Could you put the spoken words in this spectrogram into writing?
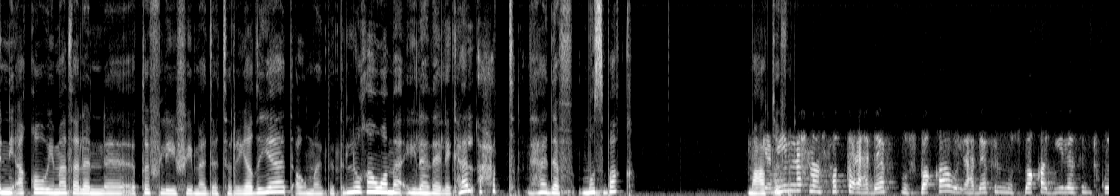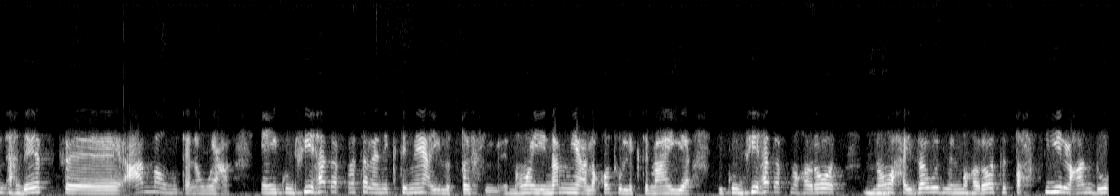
إني أقوي مثلا طفلي في مادة الرياضيات أو مادة اللغة وما إلى ذلك. هل أحط هدف مسبق؟ مع الطفل. جميل إن إحنا نحط أهداف مسبقة والأهداف المسبقة دي لازم تكون أهداف آه، عامة ومتنوعة. يعني يكون في هدف مثلا اجتماعي للطفل إن هو ينمي علاقاته الاجتماعية يكون في هدف مهارات إن هو هيزود من مهارات التحصيل عنده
